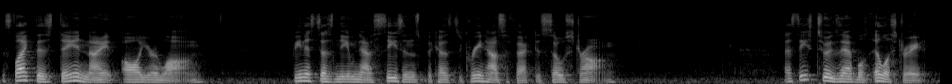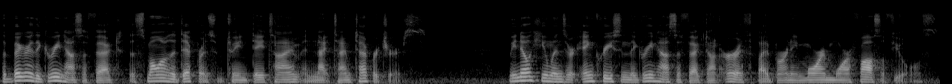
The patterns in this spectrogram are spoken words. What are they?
It's like this day and night all year long. Venus doesn't even have seasons because the greenhouse effect is so strong. As these two examples illustrate, the bigger the greenhouse effect, the smaller the difference between daytime and nighttime temperatures. We know humans are increasing the greenhouse effect on Earth by burning more and more fossil fuels.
